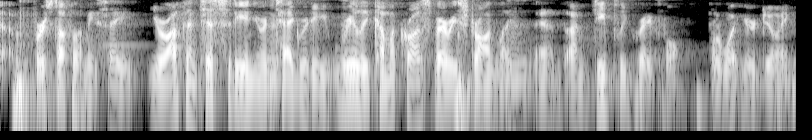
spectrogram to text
uh, first off, let me say, your authenticity and your integrity really come across very strongly, and I'm deeply grateful for what you're doing.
